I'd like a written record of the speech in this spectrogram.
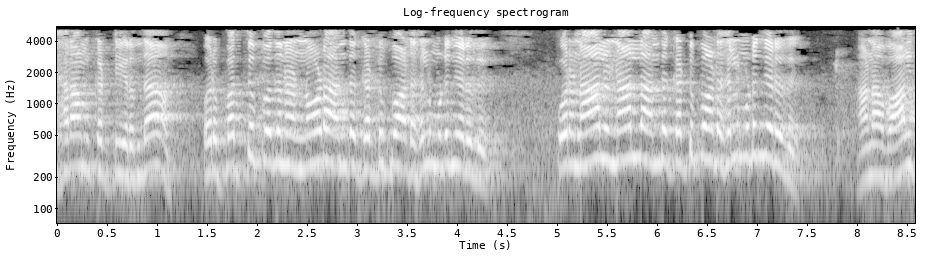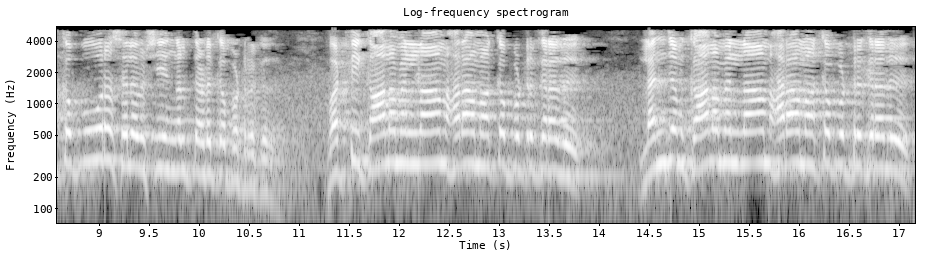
எஹராம் கட்டியிருந்தால் ஒரு பத்து பதினொன்னோட அந்த கட்டுப்பாடுகள் முடிஞ்சிருது. ஒரு நாலு நாளில் அந்த கட்டுப்பாடுகள் முடிஞ்சிருது. ஆனால் வாழ்க்கை பூரா சில விஷயங்கள் தடுக்கப்பட்டிருக்குது. வட்டி காலமெல்லாம் ஹராமாக்கப்பட்டிருக்கிறது. லஞ்சம் காலமெல்லாம் ஹராமாக்கப்பட்டிருக்கிறது.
